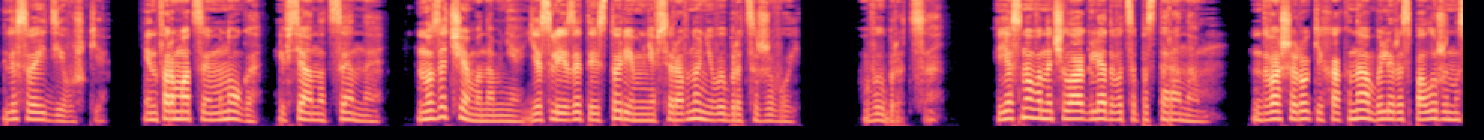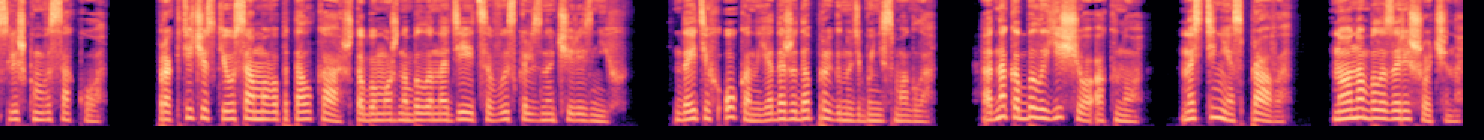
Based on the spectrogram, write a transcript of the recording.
для своей девушки. Информации много, и вся она ценная. Но зачем она мне, если из этой истории мне все равно не выбраться живой? Выбраться. Я снова начала оглядываться по сторонам. Два широких окна были расположены слишком высоко, практически у самого потолка, чтобы можно было надеяться выскользнуть через них. До этих окон я даже допрыгнуть бы не смогла. Однако было еще окно, на стене справа, но оно было зарешочено.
